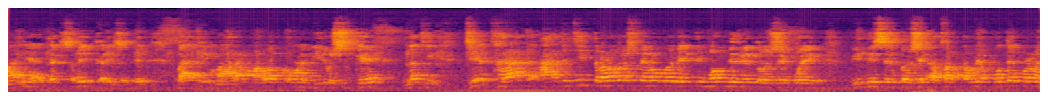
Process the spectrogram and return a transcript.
માન્ય અધ્યક્ષ જ કરી શકે. બાકી મારા મળવા પ્રમાણે બીજું શકે નથી. જે થરાદ આજથી ત્રણ વર્ષ પહેલો કોઈ વ્યક્તિ બોમ્બે રહેતો હશે કોઈ વિદેશ રહેતો હશે અથવા તમે પોતે પણ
